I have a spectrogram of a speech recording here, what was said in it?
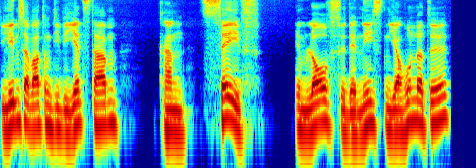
die Lebenserwartung, die wir jetzt haben, kann safe im Laufe der nächsten Jahrhunderte,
